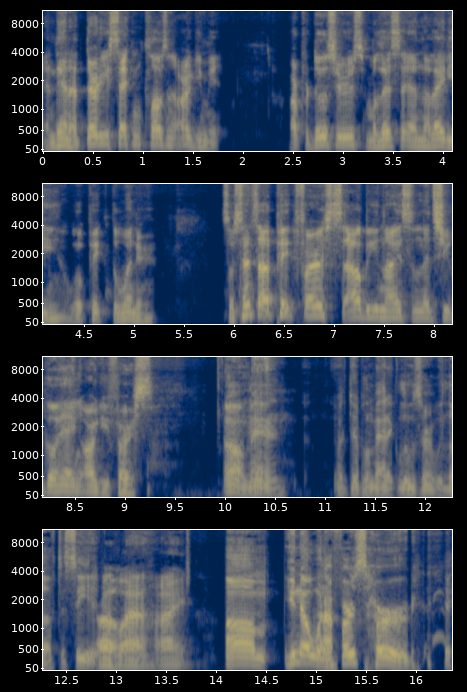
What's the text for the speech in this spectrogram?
and then a 30 second closing argument. Our producers, Melissa and the lady, will pick the winner. So since I picked first, I'll be nice and let you go ahead and argue first. Oh man, a diplomatic loser. We love to see it. Oh wow. All right. Um, you know, when I first heard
